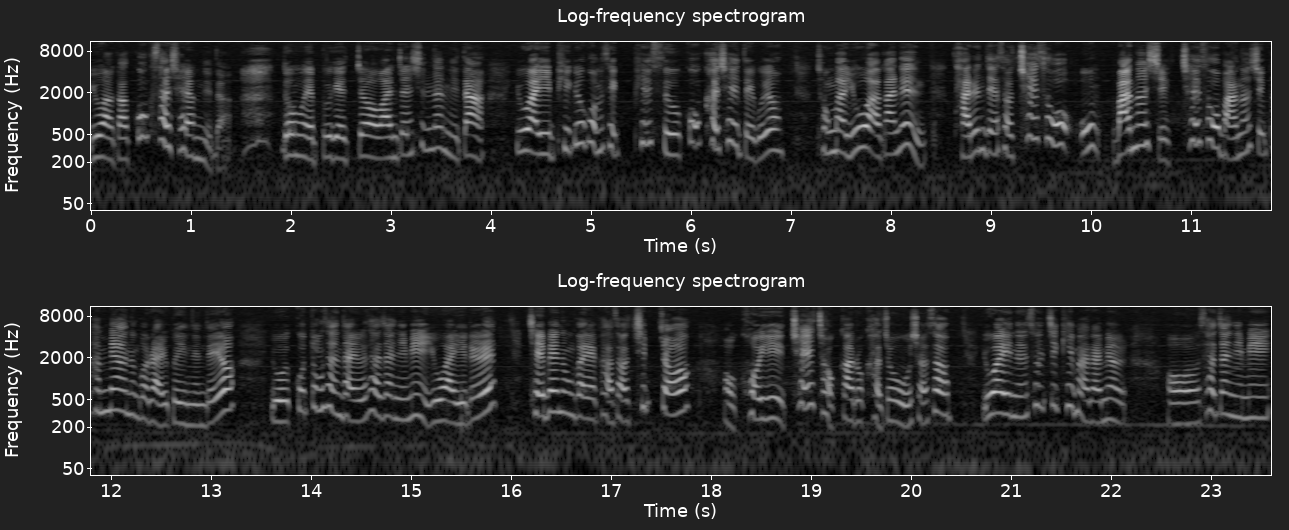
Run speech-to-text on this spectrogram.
요 아가 꼭 사셔야 합니다. 너무 예쁘겠죠? 완전 신납니다. 요 아이 비교 검색 필수 꼭 하셔야 되고요. 정말 요 아가는 다른 데서 최소 5 만 원씩 최소 만 원씩 판매하는 걸 알고 있는데요. 요 꽃동산 다육 사장님이 요 아이를 재배 농가에 가서 직접 어, 거의 최저가로 가져오셔서 요 아이는 솔직히 말하면 어, 사장님이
